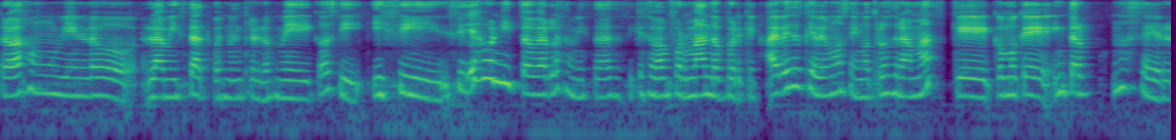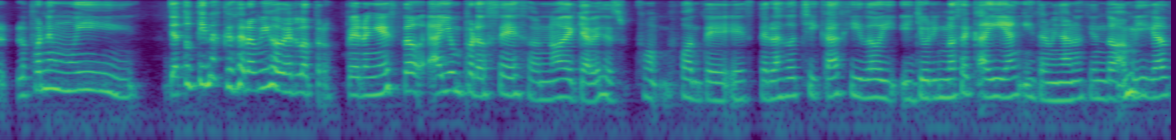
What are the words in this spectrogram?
trabaja muy bien lo, la amistad, pues, ¿no? Entre los médicos y, y sí, sí, es bonito ver las amistades así que se van formando porque hay veces que vemos en otros dramas que como que inter, no sé, lo ponen muy ya tú tienes que ser amigo del otro. Pero en esto hay un proceso, ¿no? De que a veces, ponte, este, las dos chicas, Hido y, y no se caían y terminaron siendo amigas,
